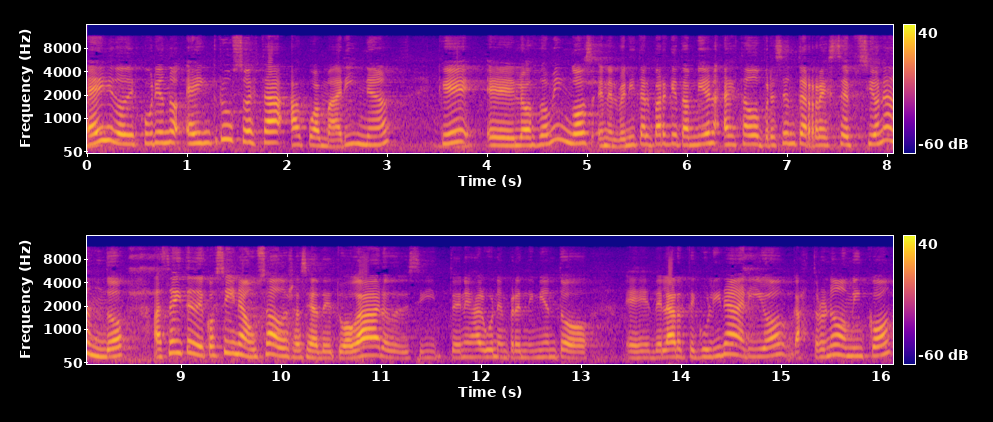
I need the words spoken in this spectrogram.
He ido descubriendo, e incluso esta acuamarina, que eh, los domingos en el Benita al Parque también ha estado presente recepcionando aceite de cocina usado, ya sea de tu hogar o de si tenés algún emprendimiento eh, del arte culinario, gastronómico,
